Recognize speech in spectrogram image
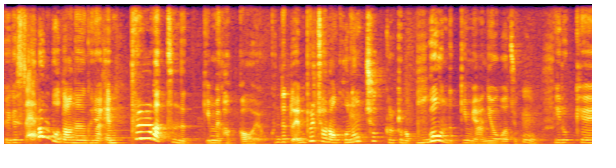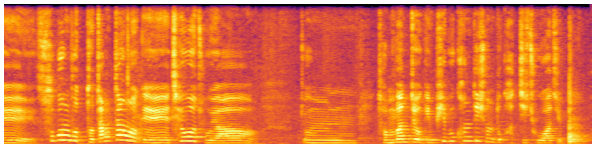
되게 세럼보다는 그냥 앰플 같은 느낌에 가까워요. 근데 또 앰플처럼 고농축 그렇게 막 무거운 느낌이 아니어가지고 이렇게 수분부터 짱짱하게 채워줘야 좀 전반적인 피부 컨디션도 같이 좋아지고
